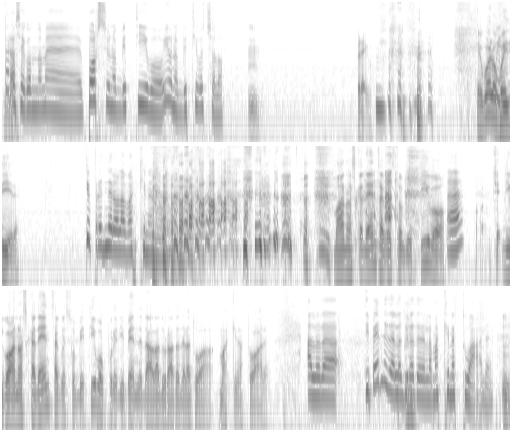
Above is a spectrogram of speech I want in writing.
Però secondo me porsi un obiettivo, io un obiettivo ce l'ho. Prego. Se vuoi lo puoi dire. Che prenderò la macchina nuova. Ma ha una scadenza questo obiettivo? eh? Cioè, dico, ha una scadenza questo obiettivo oppure dipende dalla durata della tua macchina attuale? Allora, dipende dalla durata della macchina attuale. Mm.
